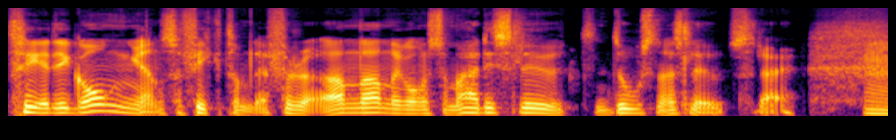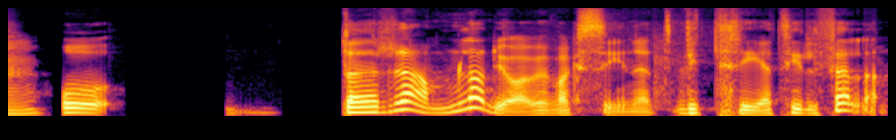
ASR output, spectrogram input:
Tredje gången så fick de det, för andra, andra gången så är det är slut, dosen är slut. Sådär. Mm. Och där ramlade jag över vaccinet vid tre tillfällen.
